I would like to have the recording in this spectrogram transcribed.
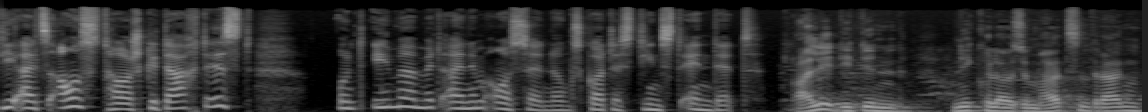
die als Austausch gedacht ist und immer mit einem Aussendungsgottesdienst endet. Alle, die den Nikolaus im Herzen tragen,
